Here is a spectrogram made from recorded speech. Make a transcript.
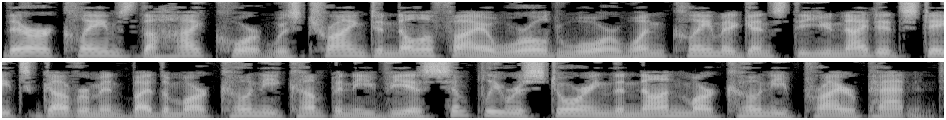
There are claims the High Court was trying to nullify a World War I claim against the United States government by the Marconi Company via simply restoring the non-Marconi prior patent.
